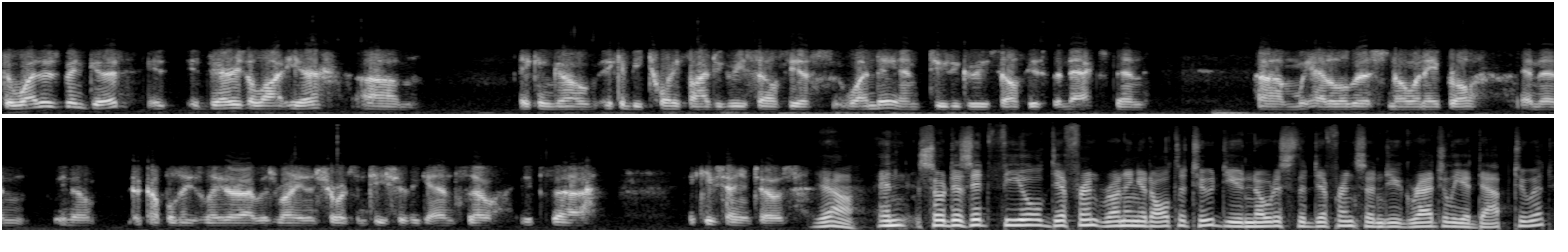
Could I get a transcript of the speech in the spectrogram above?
the weather's been good. It, it varies a lot here. Um, it can go it can be 25 degrees celsius one day and 2 degrees celsius the next and um, we had a little bit of snow in april and then you know a couple days later i was running in shorts and t-shirt again. So it's uh it keeps you on your toes. Yeah. And so does it feel different running at altitude? Do you notice the difference and do you gradually adapt to it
